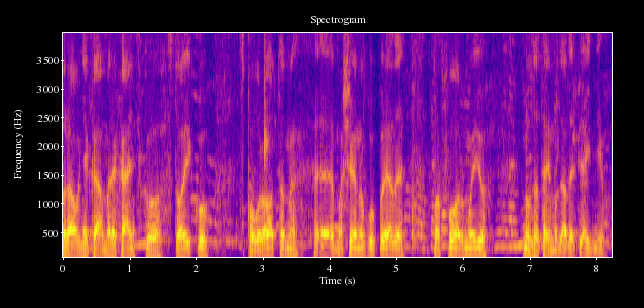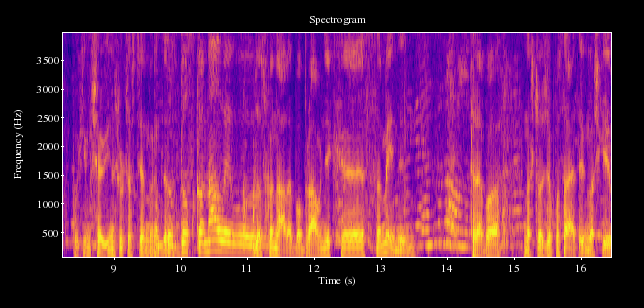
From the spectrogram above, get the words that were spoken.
бравніка американського стойку з поворотами, е, машину купили платформою. Ну, зате йому дали 5 днів, потім ще в іншу частину. він Тобто вдосконалив. е, бо Браунік е, самий не треба на щось його поставити. Він важкий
